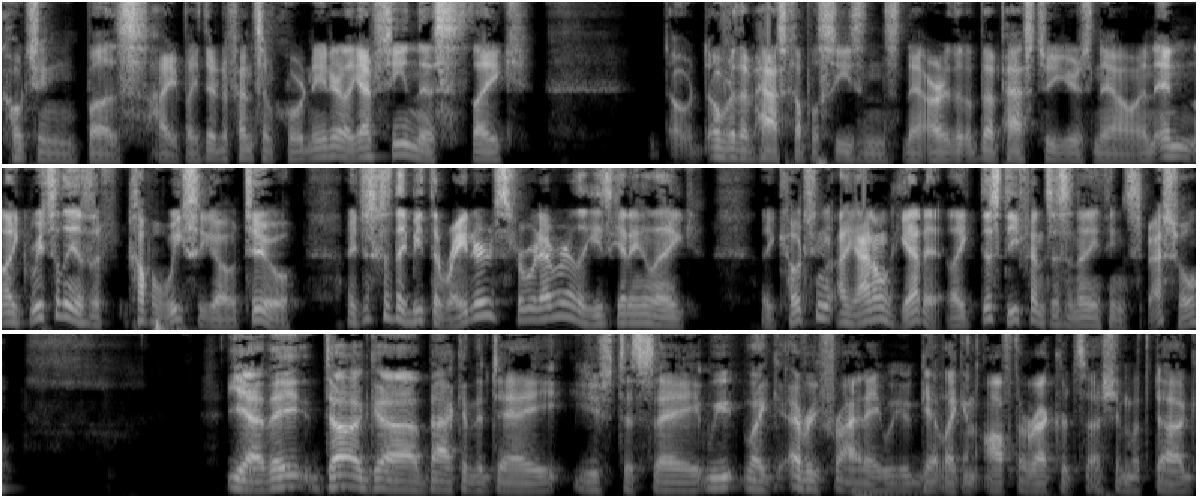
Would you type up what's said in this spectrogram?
coaching buzz hype, like their defensive coordinator? Like I've seen this, like, over the past couple seasons now, or the, the past two years now, and and like recently as a couple weeks ago too. Like just because they beat the Raiders or whatever, like he's getting like like coaching. Like I don't get it. Like this defense isn't anything special. Yeah, they Doug uh, back in the day used to say we like every Friday we would get like an off the record session with Doug,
